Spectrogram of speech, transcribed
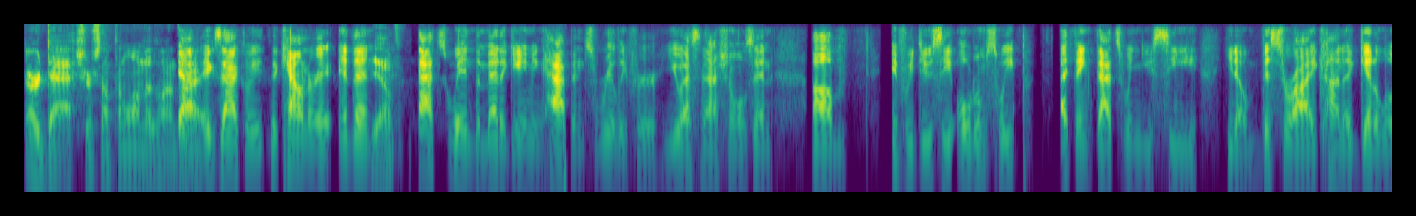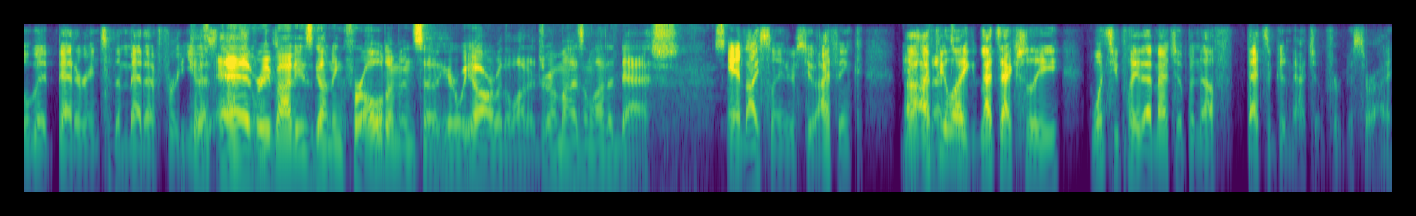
or, or Dash or something along those lines. Yeah, right? exactly. To counter it. And then Yep. that's when the metagaming happens really for US nationals. And um if we do see Oldhim sweep, I think that's when you see, you know, Viserai kind of get a little bit better into the meta for Because US everybody's gunning for Oldhim, and so here we are with a lot of Dromais and a lot of Dash. So, and Iyslanders too. I think uh, I feel like that's actually once you play that matchup enough, that's a good matchup for Viserai.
